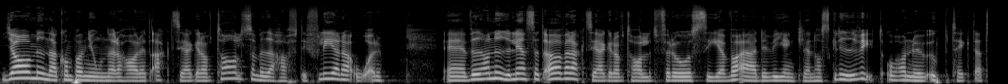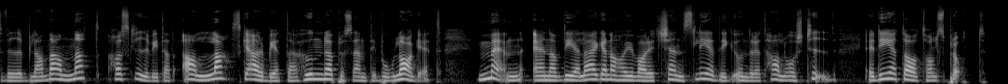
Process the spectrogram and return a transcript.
Jag och mina kompanjoner har ett aktieägaravtal som vi har haft i flera år. Eh, vi har nyligen sett över aktieägaravtalet för att se vad är det vi egentligen har skrivit och har nu upptäckt att vi bland annat har skrivit att alla ska arbeta 100% i bolaget. Men en av delägarna har ju varit tjänstledig under ett halvårs tid. Är det ett avtalsbrott?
